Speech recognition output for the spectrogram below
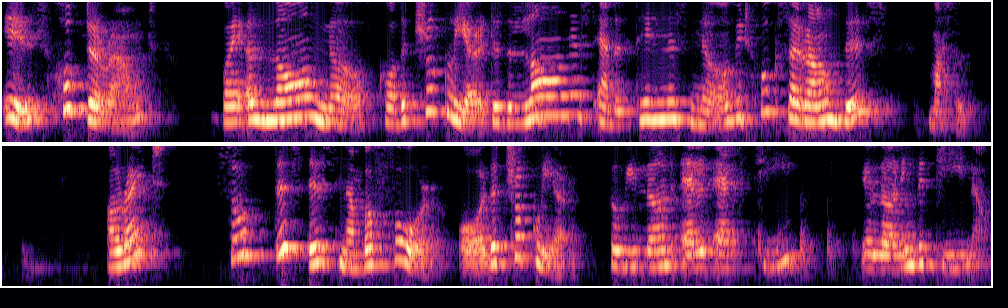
is hooked around by a long nerve called the trochlear. It is the longest and the thinnest nerve. It hooks around this muscle. Alright, so this is number 4 or the trochlear. So we learned LFT. We are learning the T now.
